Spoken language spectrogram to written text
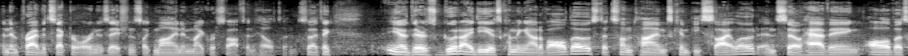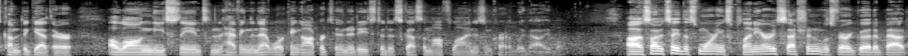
and then private sector organizations like mine and Microsoft and Hilton. So I think you know, there's good ideas coming out of all those that sometimes can be siloed, and so having all of us come together along these themes and having the networking opportunities to discuss them offline is incredibly valuable. Uh, so I would say this morning's plenary session was very good about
